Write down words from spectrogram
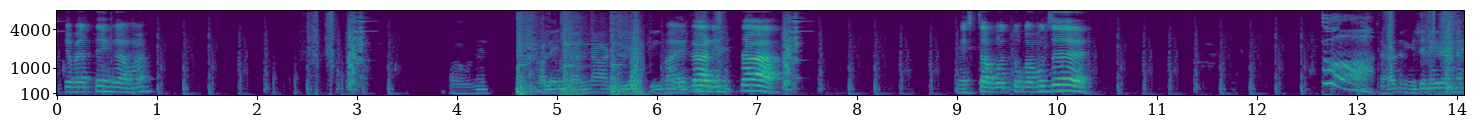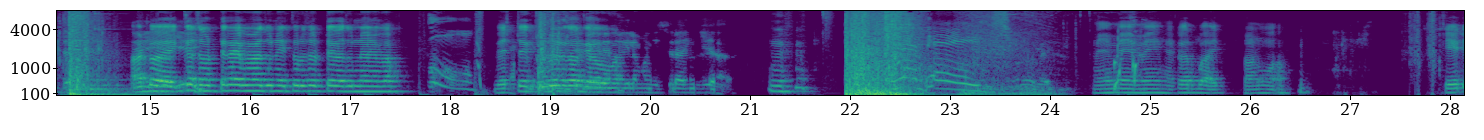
එක පැත්තෙන් ගාම ඔවුනේ කලින් ටියක් කිල් Maika Nista Nista කොත්තු කමුස සාද මිෂන් එක කරන්නේ නැද්ද අඩෝ එක ෂොට් එකයි මම දුන්නේ ඉතුරු ෂොට් එක දුන්නේ නැහැ නේ බා වෙස්ට් එක කුඩු ගැවුවා කියලා මම ඉස්සරහින් ගියා Rampage. මේ මේ මේ හැකර් බයි රණුවා KD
